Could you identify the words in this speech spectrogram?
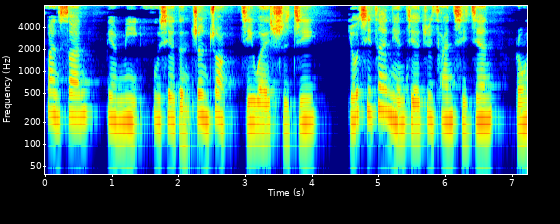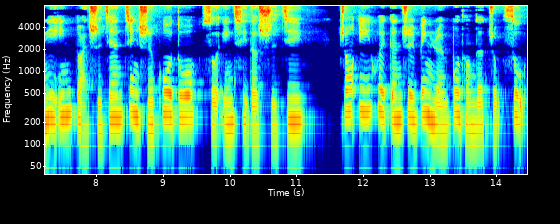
泛酸、便秘、腹泻等症状，即为食积。尤其在年节聚餐期间，容易因短时间进食过多所引起的食积，中医会根据病人不同的主诉，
